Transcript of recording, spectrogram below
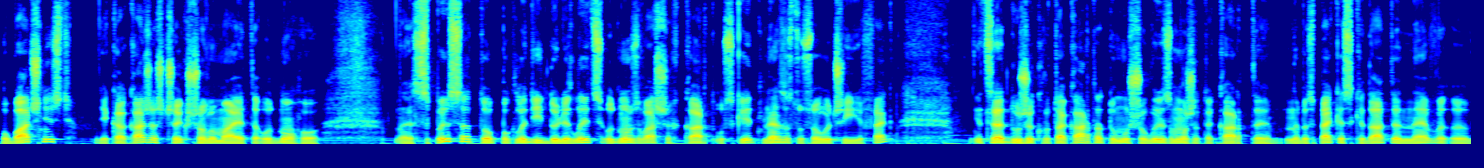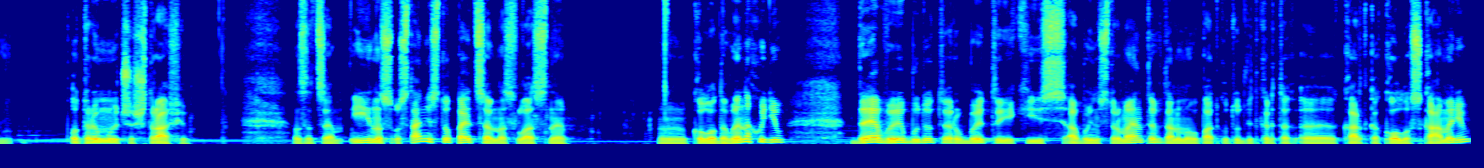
обачність, яка каже, що якщо ви маєте одного е, списа, то покладіть до лілиць одну з ваших карт у скид, не застосовуючи її ефект. І це дуже крута карта, тому що ви зможете карти небезпеки скидати, не в, е, отримуючи штрафів за це. І останній стовпець це в нас, власне, колода винаходів, де ви будете робити якісь або інструменти. В даному випадку тут відкрита е, картка коло з камерів,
